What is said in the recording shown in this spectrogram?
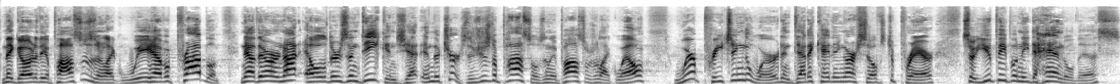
And they go to the apostles and they're like, we have a problem. Now, there are not elders and deacons yet in the church. There's just apostles. And the apostles are like, well, we're preaching the word and dedicating ourselves to prayer. So you people need to handle this.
